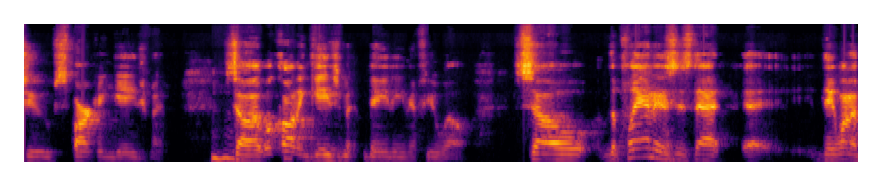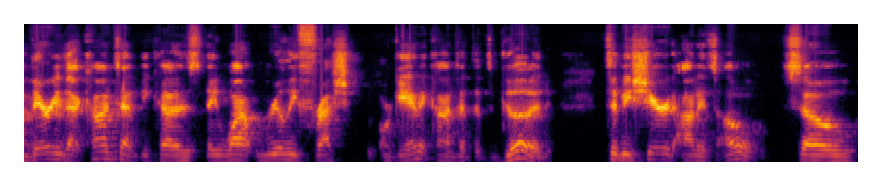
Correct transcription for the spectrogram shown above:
to spark engagement. Mm-hmm. So uh, we'll call it engagement baiting, if you will. So the plan is is that uh, they want to bury that content because they want really fresh organic content that's good to be shared on its own. So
